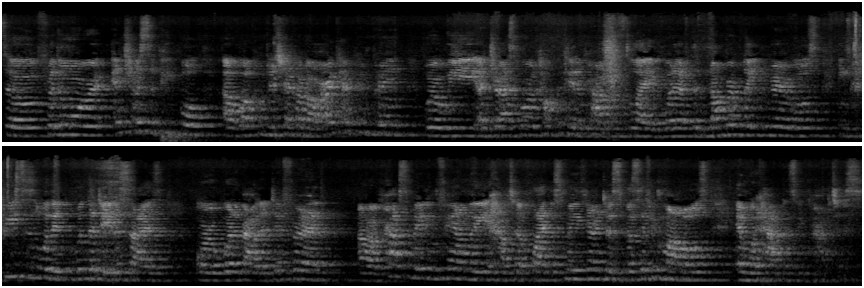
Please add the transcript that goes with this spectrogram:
So for the more interested people, uh, welcome to check out our arXiv preprint where we address more complicated problems like what if the number of latent variables increases with, it, with the data size, or what about a different uh, approximating family, how to apply this measure to specific models, and what happens in practice.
